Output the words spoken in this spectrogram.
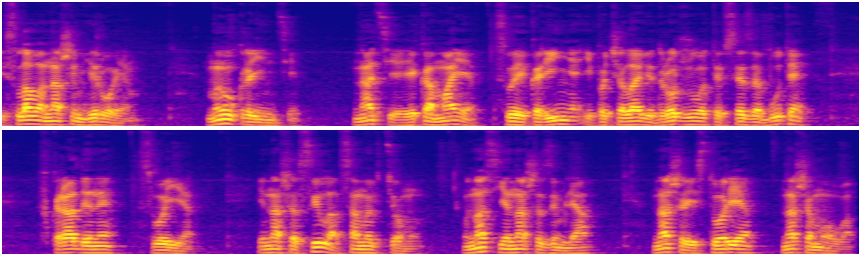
і слава нашим героям! Ми українці, нація, яка має своє коріння і почала відроджувати все забуте, вкрадене своє. І наша сила саме в цьому. У нас є наша земля, наша історія, наша мова.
